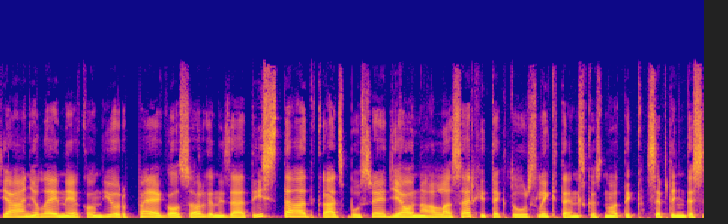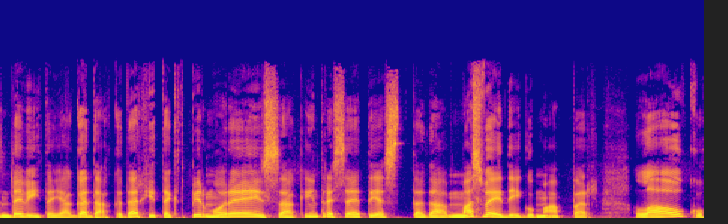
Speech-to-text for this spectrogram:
Jāņa Lēnieka un Jura Pēgls organizēta izstāde, kāds būs reģionālās arhitektūras liktenis, kas notika 79. gadā, kad arhitekti pirmo reizi sāka interesēties tādā masveidīgumā par lauku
